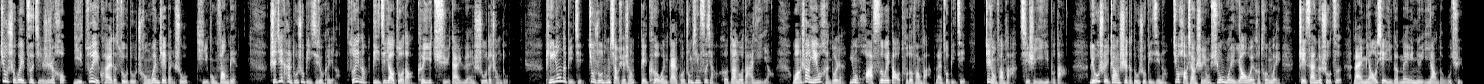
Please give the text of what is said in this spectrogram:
就是为自己日后以最快的速度重温这本书提供方便。直接看读书笔记就可以了。所以呢，笔记要做到可以取代原书的程度。平庸的笔记就如同小学生给课文概括中心思想和段落大意一样。网上也有很多人用画思维导图的方法来做笔记。这种方法其实意义不大。流水账式的读书笔记呢，就好像是用胸围、腰围和臀围这三个数字来描写一个美女一样的无趣。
